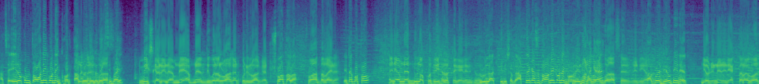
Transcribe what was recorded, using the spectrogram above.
আচ্ছা এরকম তো অনেক অনেক ঘর। তারপরে যেটা দেখছি ভাই? মিক্স কাঠ এটা আপনি আপনার দুইবার লোহা কাঠ কুড়ি লোহা কাঠ সোয়াতলা? সোয়াতলা এটা। এটা কত? এটা আপনার দুই লক্ষ ত্রিশ হাজার টাকা এটা নিতে দুই লাখ তিরিশ হাজার। আপনার কাছে তো অনেক অনেক ঘর রেডি থাকে। ঘর আছে রেডি তারপরে ঢেউটিনের ডিউটিনের একতলা ঘর।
